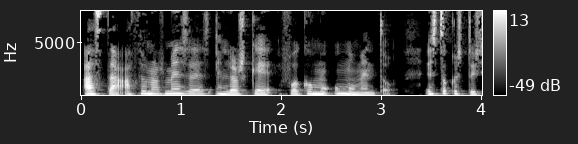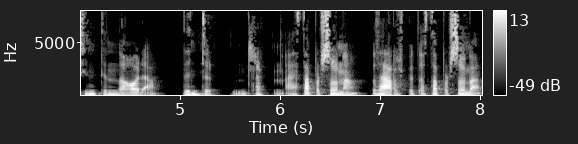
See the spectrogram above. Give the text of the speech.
hasta hace unos meses en los que fue como un momento. Esto que estoy sintiendo ahora a esta persona, o sea, respecto a esta persona,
